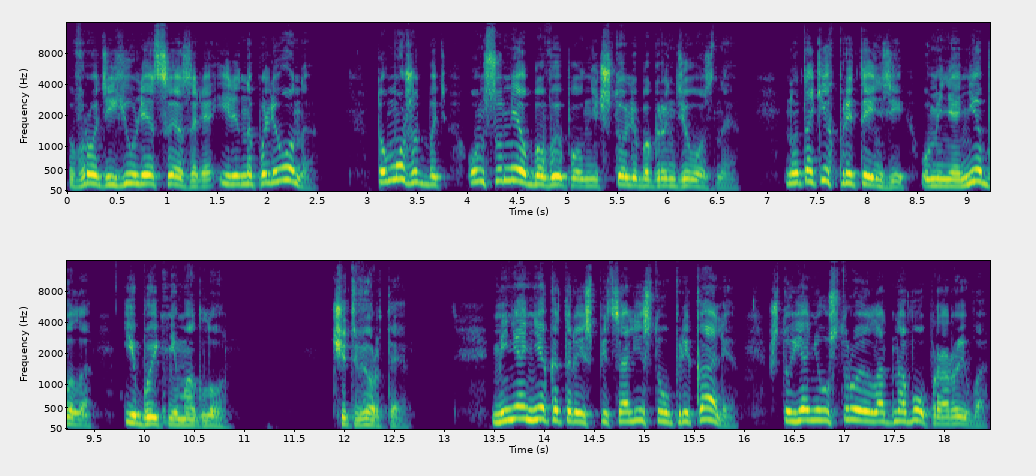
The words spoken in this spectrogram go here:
вроде Юлия Цезаря или Наполеона, то, может быть, он сумел бы выполнить что-либо грандиозное. Но таких претензий у меня не было и быть не могло. Четвертое. Меня некоторые специалисты упрекали, что я не устроил одного прорыва,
